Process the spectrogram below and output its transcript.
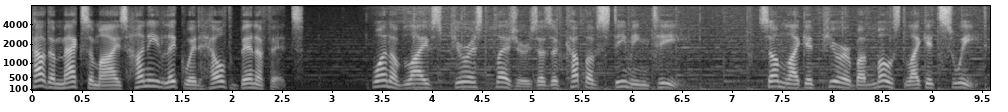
How to maximize honey liquid health benefits. One of life's purest pleasures is a cup of steaming tea. Some like it pure but most like it sweet.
